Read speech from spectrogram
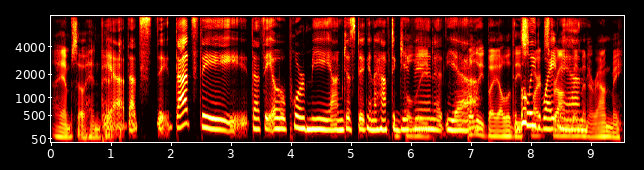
I am so henpecked. Yeah, that's the that's the that's the oh poor me. I'm just going to have to give Bullied. in. It, yeah. Bullied by all of The these bullied smart, white strong man. women around me.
